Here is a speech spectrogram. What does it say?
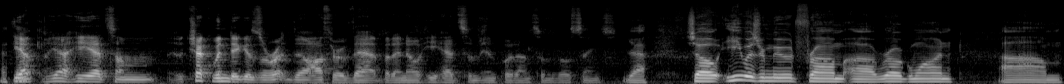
I think. Yep, yeah, he had some. Chuck Wendig is the, author of that, but I know he had some input on some of those things. Yeah. So he was removed from uh, Rogue One. Um,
